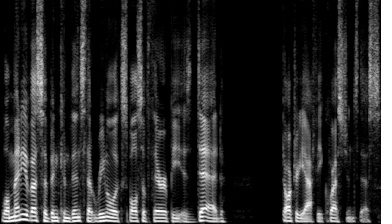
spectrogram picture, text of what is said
While many of us have been convinced that renal expulsive therapy is dead, Dr. Yaffe questions this.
